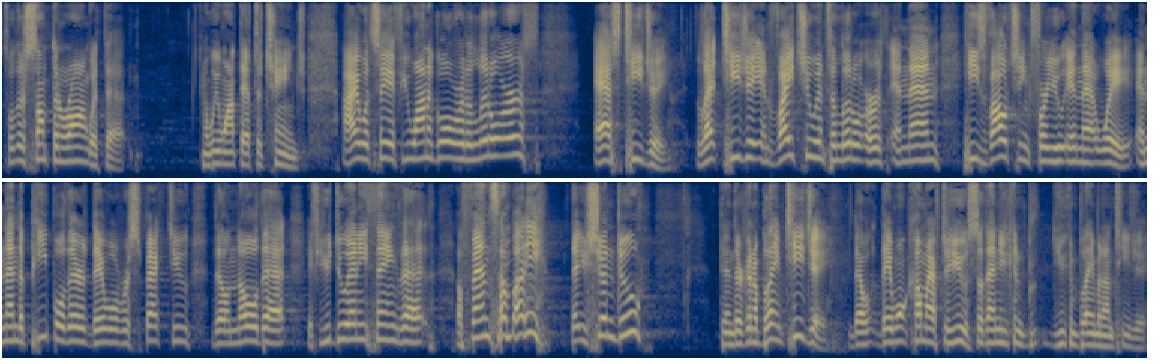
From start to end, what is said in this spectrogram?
So there's something wrong with that. And we want that to change. I would say if you want to go over to Little Earth, ask TJ. Let TJ invite you into Little Earth, and then he's vouching for you in that way. And then the people there, they will respect you. They'll know that if you do anything that offends somebody that you shouldn't do, then they're going to blame TJ. They'll, they won't come after you. So then you can, you can blame it on TJ.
